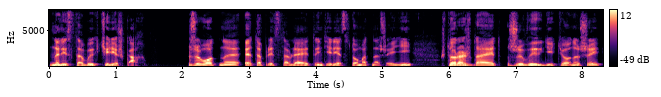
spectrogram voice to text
на листовых черешках. Животное это представляет интерес в том отношении, что рождает живых детенышей,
